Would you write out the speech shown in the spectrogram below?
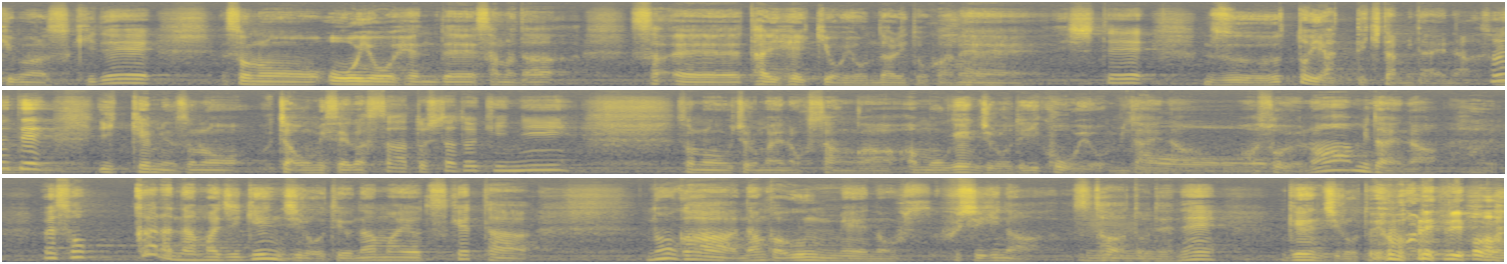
幸村好きでその応用編で真田、えー太平記を読んだりとかね、してずっとやってきたみたいな。それで一軒目のそのじゃあお店がスタートした時にそのうちの前の奥さんが「あもう源次郎で行こうよ」みたいな「おー。あそうよな」みたいな。はい。でそっから生地源次郎という名前を付けたのがなんか運命の不不思議なスタートでね、源次郎と呼ばれるような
